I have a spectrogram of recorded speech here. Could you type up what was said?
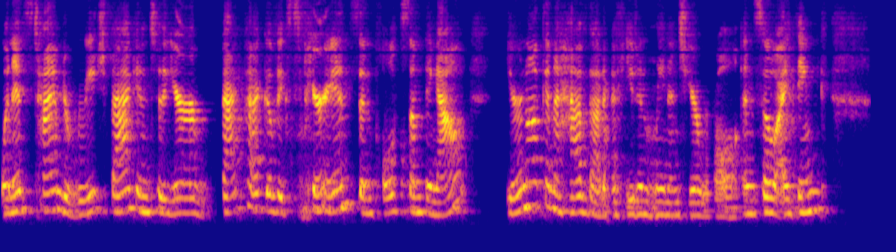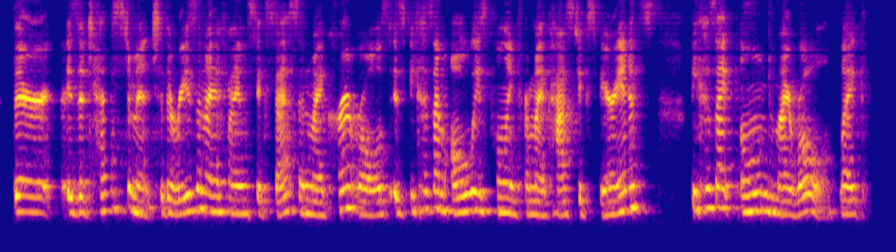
when it's time to reach back into your backpack of experience and pull something out, you're not going to have that if you didn't lean into your role. And so I think there is a testament to the reason I find success in my current roles is because I'm always pulling from my past experience because I owned my role. Like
